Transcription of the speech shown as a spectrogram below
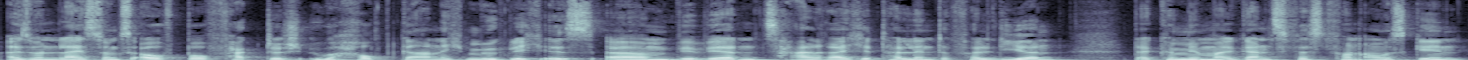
also ein Leistungsaufbau faktisch überhaupt gar nicht möglich ist. Ähm, wir werden zahlreiche Talente verlieren, da können wir mal ganz fest von ausgehen,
